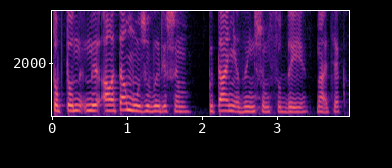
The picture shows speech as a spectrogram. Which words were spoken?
тобто а там ми вже вирішимо питання з іншим суддею, натяк.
